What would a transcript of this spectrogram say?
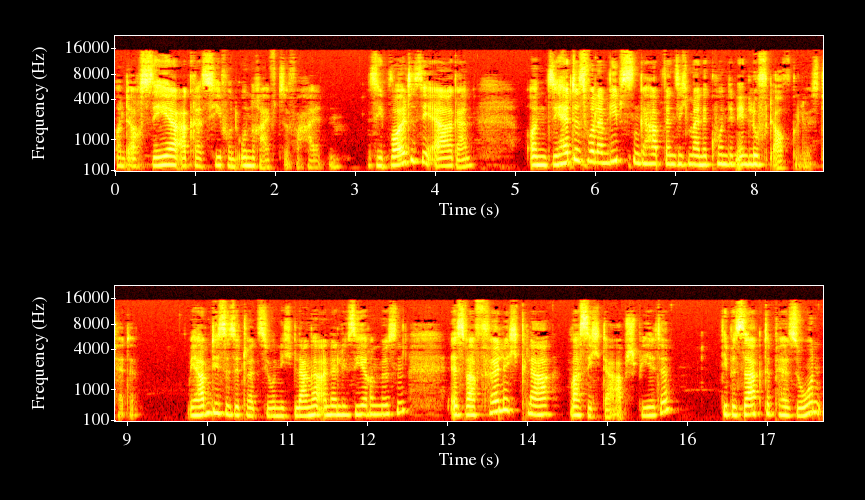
und auch sehr aggressiv und unreif zu verhalten. Sie wollte sie ärgern, und sie hätte es wohl am liebsten gehabt, wenn sich meine Kundin in Luft aufgelöst hätte. Wir haben diese Situation nicht lange analysieren müssen. Es war völlig klar, was sich da abspielte. Die besagte Person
